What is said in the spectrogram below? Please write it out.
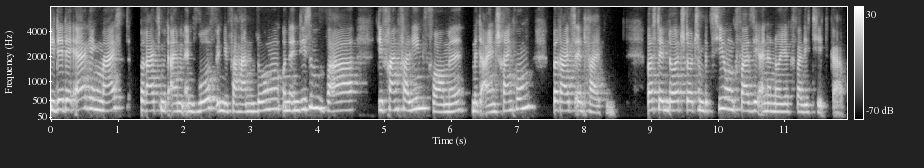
Die DDR ging meist bereits mit einem Entwurf in die Verhandlungen und in diesem war die Frank-Verlin-Formel mit Einschränkungen bereits enthalten, was den deutsch-deutschen Beziehungen quasi eine neue Qualität gab.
